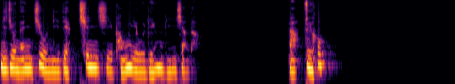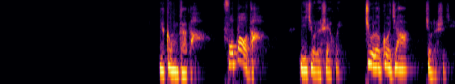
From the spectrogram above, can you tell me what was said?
你就能救你的亲戚、朋友、邻里乡党。啊，最后你功德大，福报大，你救了社会，救了国家，救了世界。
